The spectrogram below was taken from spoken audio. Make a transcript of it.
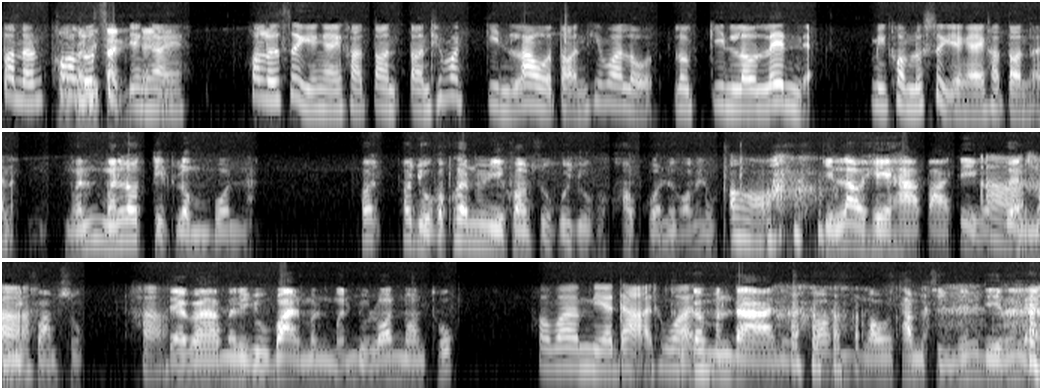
ตอนนั้นพ่อเขาก็เลยรู้สึกยังไงตัดสินใจพ่อรู้สึกยังไงคะตอนตอนที่ว่ากินเหล้าตอนที่ว่าเราเรากินเราเล่นเนี่ย มีความรู้สึกยังไงคะตอนนั้นอะเหมือนเหมือนเราติดลมบนอะเพราะเพราะอยู่กับเพื่อนไม่มีความสุขกว่าอยู่กับครอบครัวนึกออกไหมลูกอ๋อกินเหล้าเฮฮาปาร์ตี้กับอ่าเพื่อนมันค่ะมีความสุขค่ะแต่ว่าไม่ได้อยู่บ้านมันเหมือนอยู่ร้อนนอนทุกข์เพราะว่าเมียด่าทุกวันก็มันด่าเนี่ยเพราะเราทำสิ่งที่ไม่ดีนั่นแหละ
